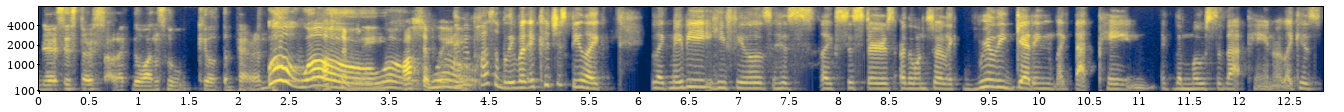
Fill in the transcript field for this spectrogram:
their sisters are like the ones who killed the parents? Whoa whoa possibly, whoa. Possibly. I mean, possibly but it could just be like like maybe he feels his like sisters are the ones who are like really getting like that pain like the most of that pain or like his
